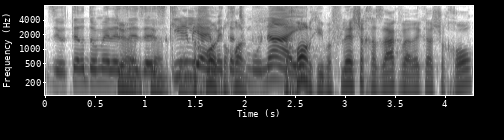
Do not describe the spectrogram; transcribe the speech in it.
וזה יותר דומה לזה, כן, זה כן, הזכיר כן, לי נכון, האמת נכון, התמונה. נכון, כי עם הפלאש החזק והרקע השחור,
